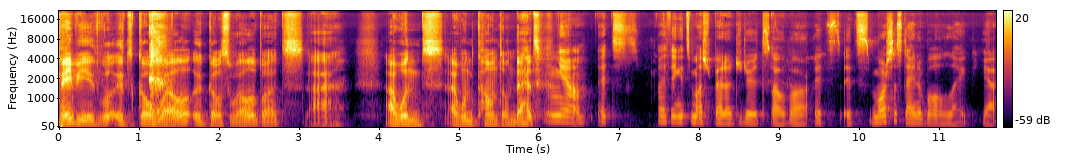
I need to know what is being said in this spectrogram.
Maybe it will it go well. It goes well, but uh, I wouldn't I wouldn't count on that. yeah it's I think it's much better to do it sober. It's it's more sustainable. Like yeah.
